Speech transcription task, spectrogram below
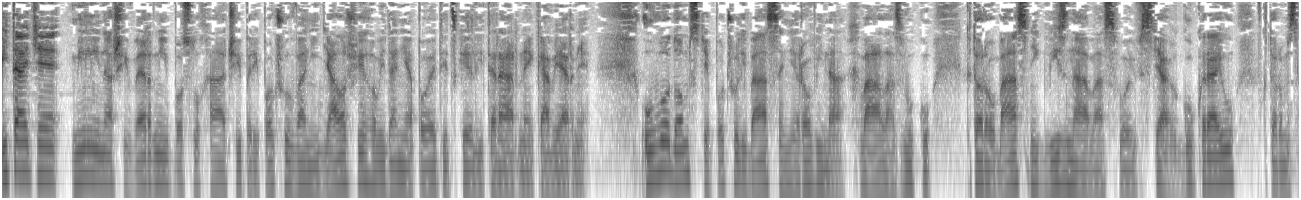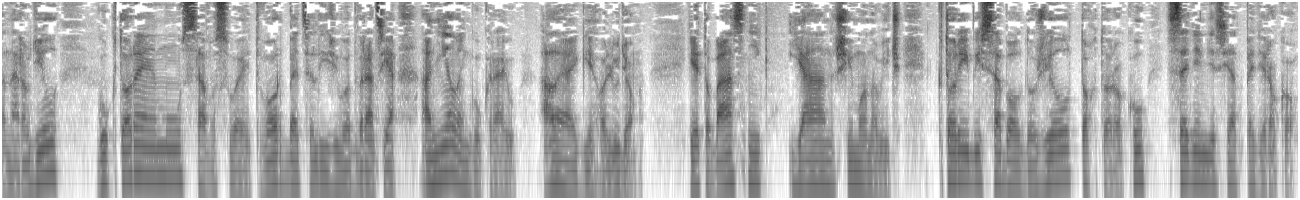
Vítajte, milí naši verní poslucháči, pri počúvaní ďalšieho vydania poetickej literárnej kaviarne. Úvodom ste počuli báseň Rovina, chvála zvuku, ktorou básnik vyznáva svoj vzťah k kraju, v ktorom sa narodil, ku ktorému sa vo svojej tvorbe celý život vracia a nielen ku kraju, ale aj k jeho ľuďom. Je to básnik Ján Šimonovič, ktorý by sa bol dožil tohto roku 75 rokov.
